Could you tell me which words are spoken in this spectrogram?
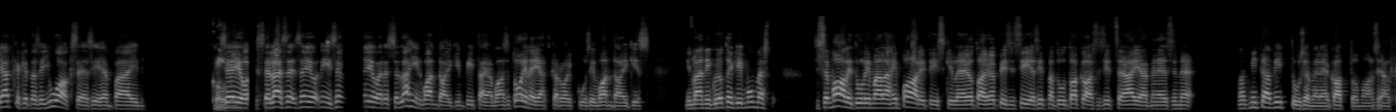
jätkä, ketä se juoksee siihen päin, niin se ei ole, se, se, se, ei ole, niin, se ei ole edes se lähin Van Dijkin pitäjä, vaan se toinen jätkä roikkuu siinä Van Dijkissa. Niin mä niin kuin jotenkin mun mielestä, siis se maali tuli, mä lähdin paaritiskille ja jotain höpisi siihen, ja sitten mä tuun takaisin, sitten se äijä menee sinne, mä mitä vittua se menee katsomaan sieltä.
